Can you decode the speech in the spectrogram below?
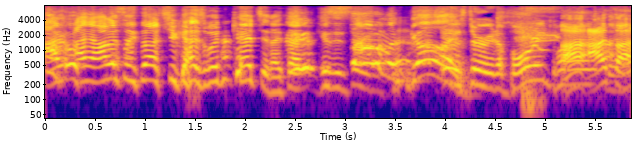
I, of a I honestly thought you guys wouldn't catch it. I thought because it's son during, of a gun. it was during a boring part. I, I thought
